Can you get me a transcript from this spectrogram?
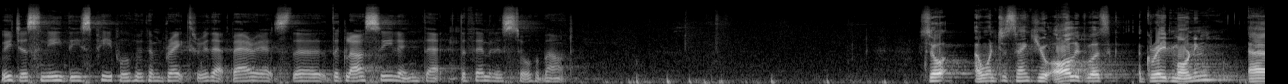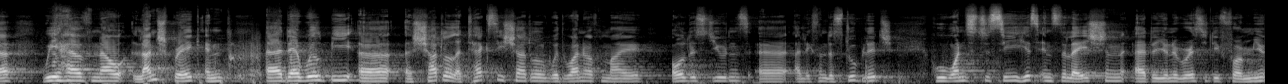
We just need these people who can break through that barrier. It's the, the glass ceiling that the feminists talk about. So I want to thank you all. It was a great morning. Uh, we have now lunch break, and uh, there will be a, a, shuttle, a taxi shuttle, with one of my older students, uh, Alexander Stublic, who wants to see his installation at the University for, mu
